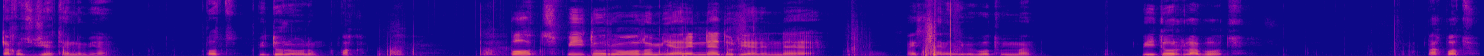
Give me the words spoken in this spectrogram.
Takoz yeterlim ya. Bot bir dur oğlum bak. Bot bir dur oğlum yerinde dur yerinde. Ay senin gibi botum ben. Bir dur la bot. Bak bot.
